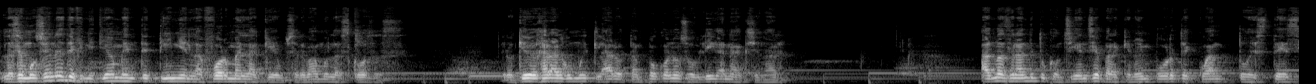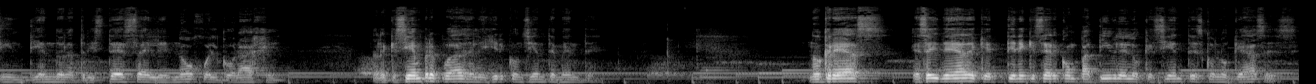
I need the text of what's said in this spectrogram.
Las emociones definitivamente tiñen la forma en la que observamos las cosas. Pero quiero dejar algo muy claro, tampoco nos obligan a accionar. Haz más grande tu conciencia para que no importe cuánto estés sintiendo la tristeza, el enojo, el coraje, para que siempre puedas elegir conscientemente. No creas esa idea de que tiene que ser compatible lo que sientes con lo que haces,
